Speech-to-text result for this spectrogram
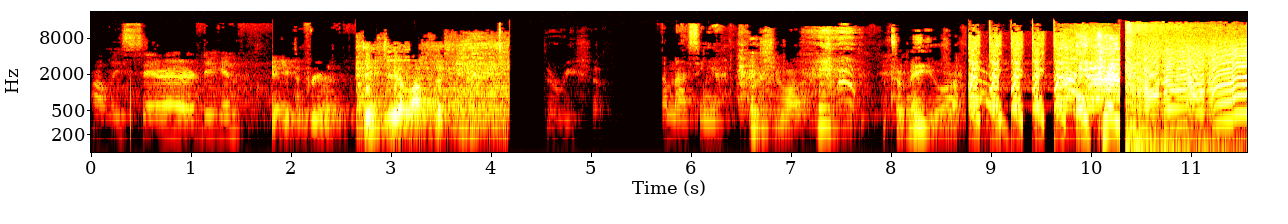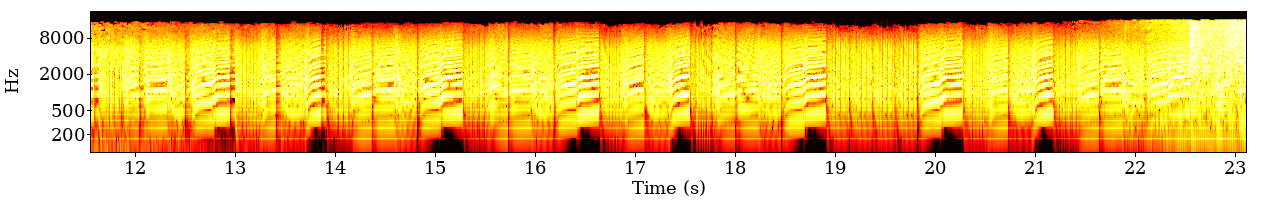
Probably Sarah or Deegan. Ethan Freeman. DJ Olympic. Dorisha. I'm not a senior. Yes, you are. to me, you are. Okay. 음.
